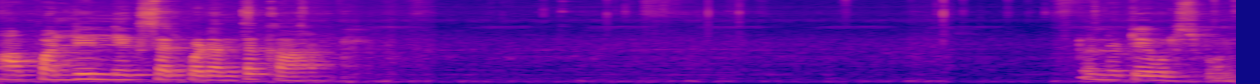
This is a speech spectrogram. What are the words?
ఆ పల్లీలకి సరిపడంత కారం. రెండు టేబుల్ స్పూన్.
